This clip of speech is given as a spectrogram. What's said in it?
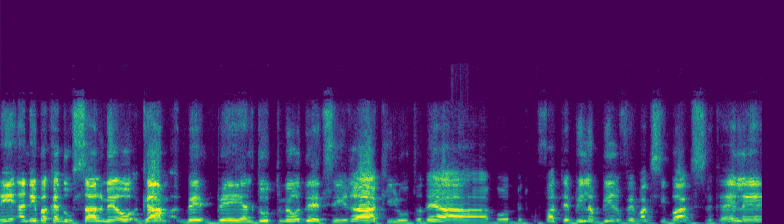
אני, אני בכדורסל גם ב, בילדות מאוד אה, צעירה, כאילו, אתה יודע, בתקופת אה, ביל אמביר ומקסי בגס וכאלה,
